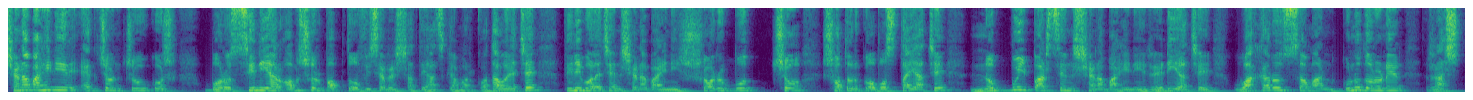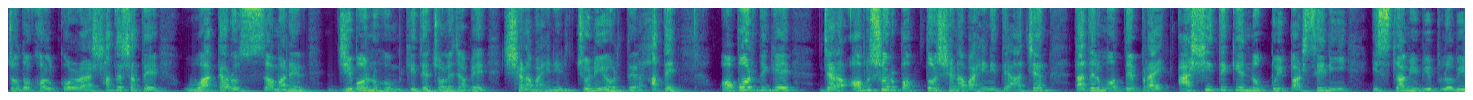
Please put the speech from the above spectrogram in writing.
সেনাবাহিনীর একজন চৌকস বড় সিনিয়র অবসরপ্রাপ্ত অফিসারের সাথে আজকে আমার কথা হয়েছে। তিনি বলেছেন, সেনাবাহিনী সর্বোচ্চ সতর্ক অবস্থায় আছে। নব্বই পার্সেন্ট সেনাবাহিনী রেডি আছে। ওয়াকারুজ্জামান কোনো ধরনের রাষ্ট্র দখল করার সাথে সাথে ওয়াকারুজ্জামানের জীবন হুমকিতে চলে যাবে সেনাবাহিনীর জুনিয়রদের হাতে। অপরদিকে, যারা অবসরপ্রাপ্ত সেনাবাহিনীতে আছেন, তাদের মধ্যে প্রায় আশি থেকে নব্বই পার্সেন্টই ইসলামী বিপ্লবী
